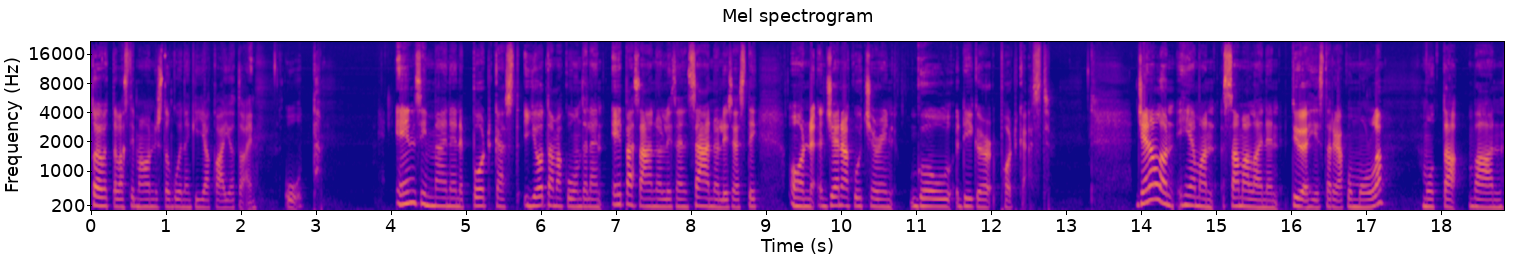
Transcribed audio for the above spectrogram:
Toivottavasti mä onnistun kuitenkin jakaa jotain uutta. Ensimmäinen podcast, jota mä kuuntelen epäsäännöllisen säännöllisesti, on Jenna Kutcherin Goal Digger podcast – Jenalla on hieman samanlainen työhistoria kuin mulla, mutta vaan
